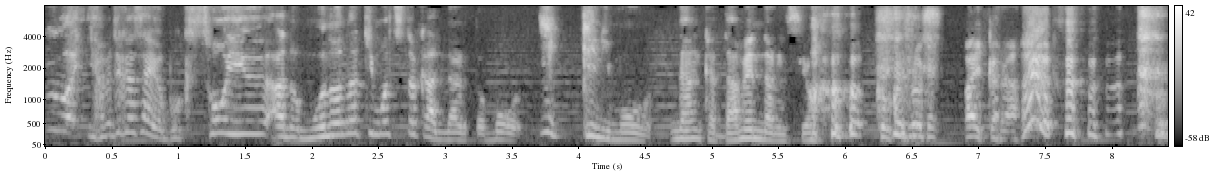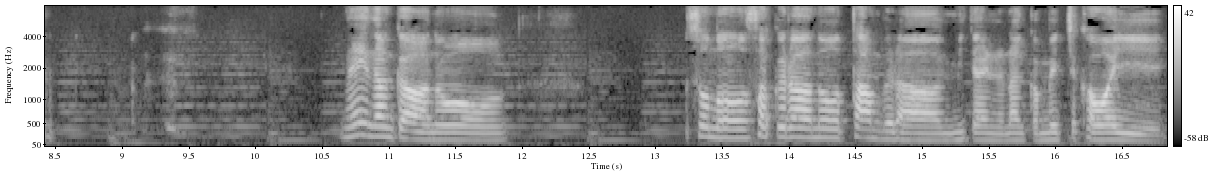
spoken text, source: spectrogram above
うわ、やめてくださいよ。僕、そういう、あの、物の気持ちとかになると、もう、一気にもう、なんかダメになるんですよ。心がいっぱいから。ねなんかあのその桜のタンブラーみたいななんかめっちゃ可愛い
